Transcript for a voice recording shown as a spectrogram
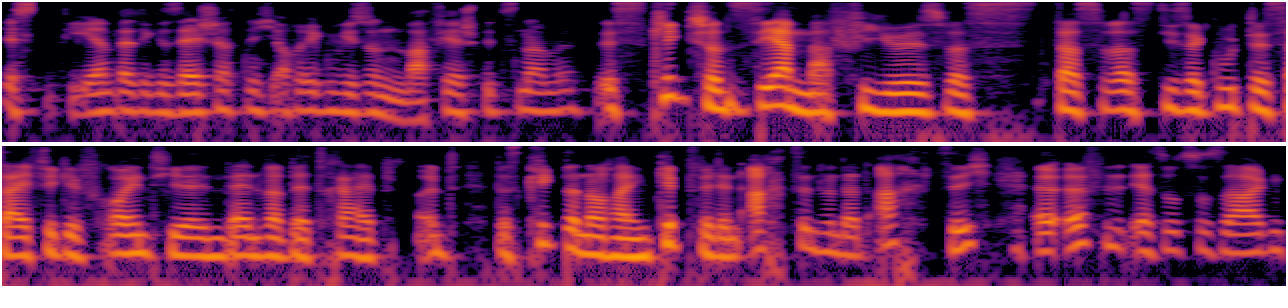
die ehrenwerte Gesellschaft nicht auch irgendwie so ein Mafia-Spitzname? Es klingt schon sehr mafiös, was das, was dieser gute, seifige Freund hier in Denver betreibt. Und das kriegt dann noch einen Gipfel, denn 1880 eröffnet er sozusagen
